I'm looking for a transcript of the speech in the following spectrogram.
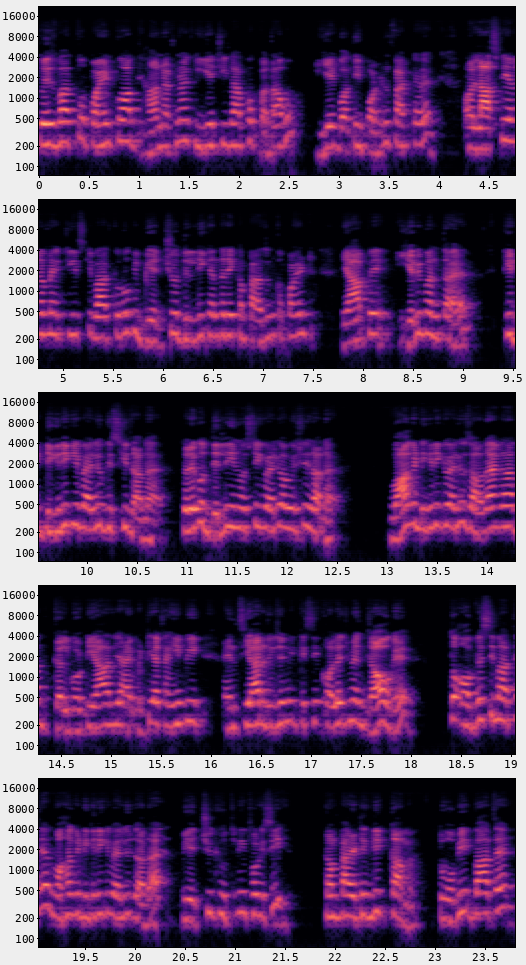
तो इस बात को पॉइंट को आप ध्यान रखना कि ये चीज़ आपको पता हो, ये बहुत ही इंपॉर्टेंट फैक्टर है। और लास्टली अगर मैं एक चीज़ की बात करूँ कि बीएचयू दिल्ली के अंदर एक कंपेरिजन का पॉइंट यहाँ पे ये भी बनता है कि डिग्री की वैल्यू किसकी ज़्यादा है? तो देखो, दिल्ली यूनिवर्सिटी की वैल्यू ऑब्वियसली ज़्यादा है। वहाँ की डिग्री की वैल्यू ज़्यादा है, अगर आप गलगोटियार या एमटी या कहीं भी एनसीआर रीजन की किसी कॉलेज में जाओगे तो ऑब्वियसली बात है, वहाँ की डिग्री की वैल्यू ज़्यादा है बीएचयू की उतनी थोड़ी सी कंपेरेटिवली कम है। तो वो भी एक बात है,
